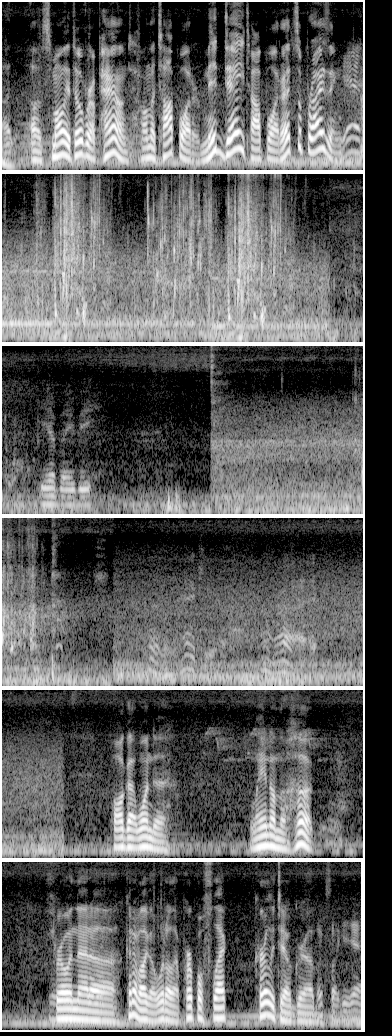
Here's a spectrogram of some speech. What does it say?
a, a smallie that's over a pound on the top water. Midday top water. That's surprising. Yeah. Yeah, baby. Oh, heck yeah. All right. Paul got one to land on the hook. Throwing that, uh, kind of like a, what, a purple fleck curly tail grub. Looks like it, yeah.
